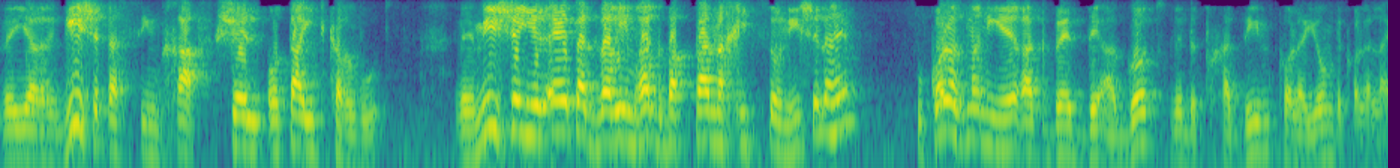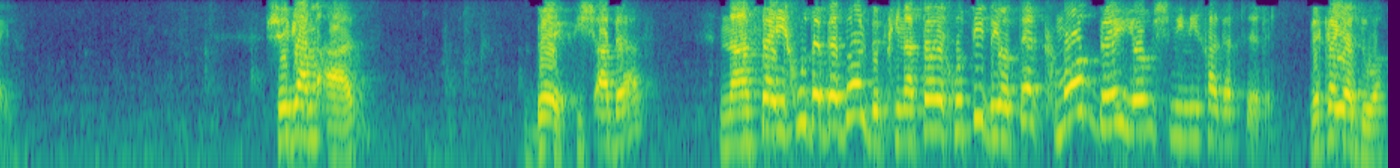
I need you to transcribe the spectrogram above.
וירגיש את השמחה של אותה התקרבות, ומי שיראה את הדברים רק בפן החיצוני שלהם, הוא כל הזמן יהיה רק בדאגות ובפחדים כל היום וכל הלילה. שגם אז, בתשעה באב, נעשה הייחוד הגדול בבחינתו האיכותי ביותר, כמו ביום שמיני חג עצרת. וכידוע,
